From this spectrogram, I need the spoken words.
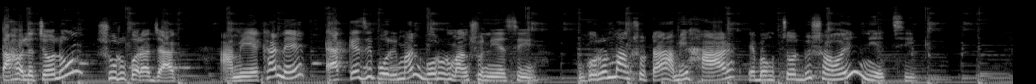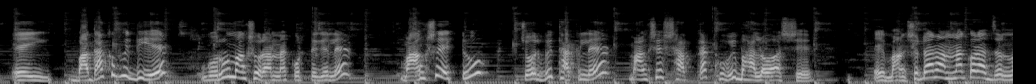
তাহলে চলুন শুরু করা যাক। আমি এখানে এক কেজি পরিমাণ গরুর মাংস নিয়েছি। গরুর মাংসটা আমি হাড় এবং চর্বি সহই নিয়েছি। এই বাঁধাকপি দিয়ে গরুর মাংস রান্না করতে গেলে মাংস একটু চর্বি থাকলে মাংসের স্বাদটা খুবই ভালো আসে। এই মাংসটা রান্না করার জন্য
